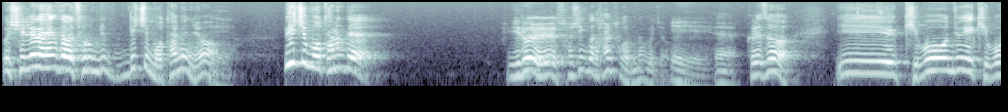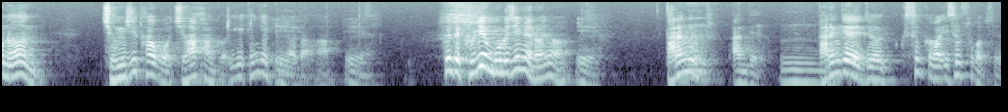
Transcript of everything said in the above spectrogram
그 신뢰가 행사가 서로 믿- 믿지 못하면요 예. 믿지 못하는데 일을 소신껏 할 수가 없는 거죠. 예. 예. 예, 그래서 이 기본 중에 기본은 정직하고 정확한 거 이게 굉장히 중요하다. 예. 근데 그게 무너지면은요 예. 다른 건 안 돼요. 음. 다른 게 저 성과가 있을 수가 없어요.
